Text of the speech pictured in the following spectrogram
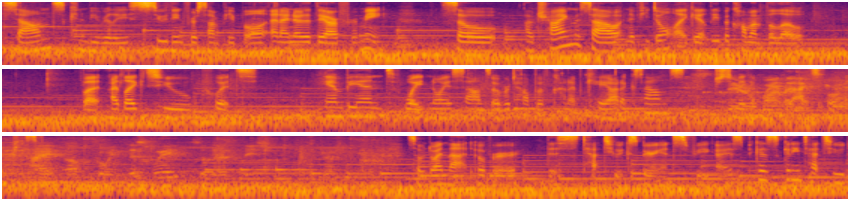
sounds can be really soothing for some people and I know that they are for me. So I'm trying this out and if you don't like it, leave a comment below. But I'd like to put ambient white noise sounds over top of kind of chaotic sounds just to make it more relaxful and peaceful. going this way so that they so I'm doing that over this tattoo experience for you guys because getting tattooed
